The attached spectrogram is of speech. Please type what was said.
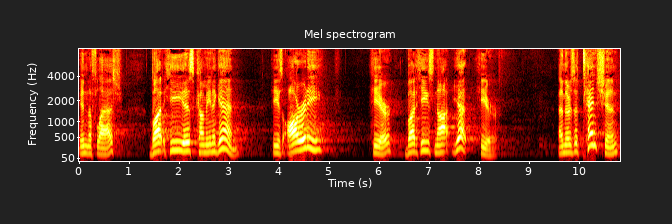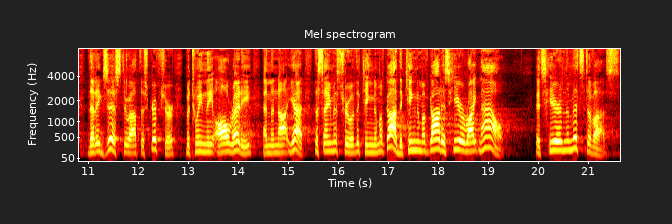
in the flesh, but he is coming again. He's already here, but he's not yet here. And there's a tension that exists throughout the scripture between the already and the not yet. The same is true of the kingdom of God. The kingdom of God is here right now, it's here in the midst of us,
